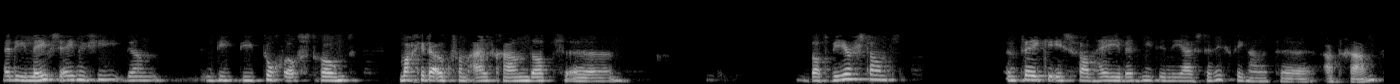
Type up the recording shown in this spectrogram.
hè, die levensenergie, dan, die, die toch wel stroomt, mag je daar ook van uitgaan dat, uh, dat weerstand een teken is van, hé, hey, je bent niet in de juiste richting aan het, uh, aan het gaan.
